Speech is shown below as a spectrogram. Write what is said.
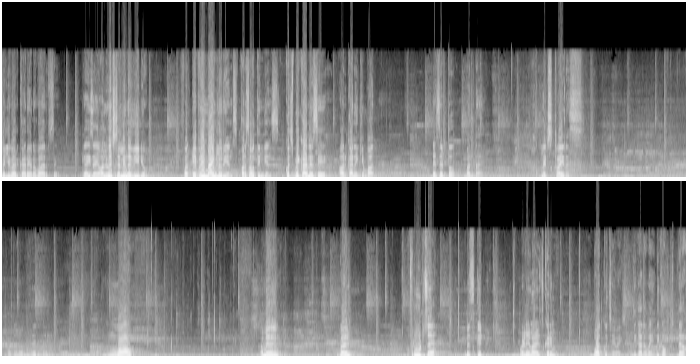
पहली बार खा रहे हैं ना बाहर से। Guys I always tell in the video for every Mangalorians और साउथ इंडियंस कुछ भी खाने से और खाने के बाद डेजर्ट तो बनता है। Let's try this? Wow amazing भाई फ्रूट्स है बिस्किट वनीला आइसक्रीम बहुत कुछ है भाई। दिखा दो भाई, दिखाओ, इधर आओ।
